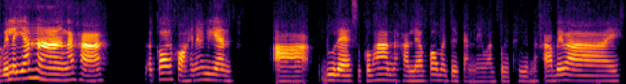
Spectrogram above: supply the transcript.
เว้นระยะห่างนะคะ แล้วก็ขอให้นักเรียนดูแลสุขภาพนะคะ แล้วก็มาเจอกันในวันเปิดเทอมนะคะบ๊ายบาย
